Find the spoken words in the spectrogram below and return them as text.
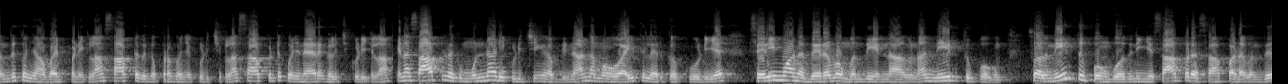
வந்து கொஞ்சம் அவாய்ட் பண்ணிக்கலாம். சாப்பிட்டதுக்கு அப்புறம் கொஞ்சம் குடிச்சுக்கலாம். சாப்பிட்டு கொஞ்சம் நேரம் கழிச்சு குடிக்கலாம். ஏன்னா சாப்பிட்றதுக்கு முன்னாடி குடிச்சிங்க அப்படின்னா நம்ம வயிற்றுல இருக்கக்கூடிய செரிமான திரவம் வந்து என்ன ஆகும்னா நீர்த்து போகும். ஸோ அது நீர்த்து போகும்போது நீங்க சாப்பிட்ற சாப்பாடை வந்து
